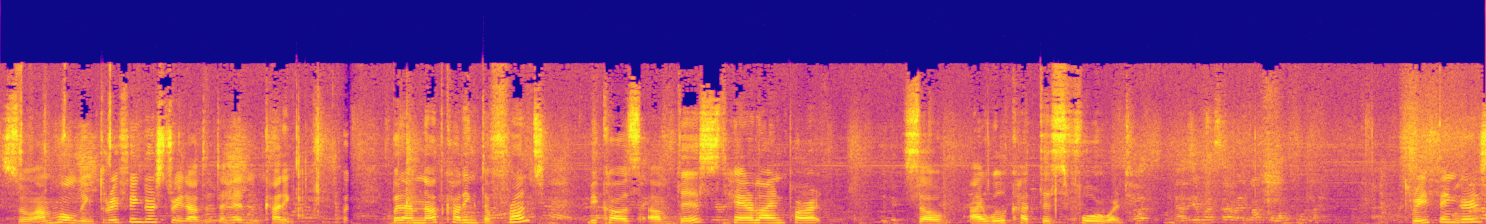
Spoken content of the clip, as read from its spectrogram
So I'm holding three fingers straight out of the head and cutting. But, but I'm not cutting the front because of this hairline part. So I will cut this forward. Three fingers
